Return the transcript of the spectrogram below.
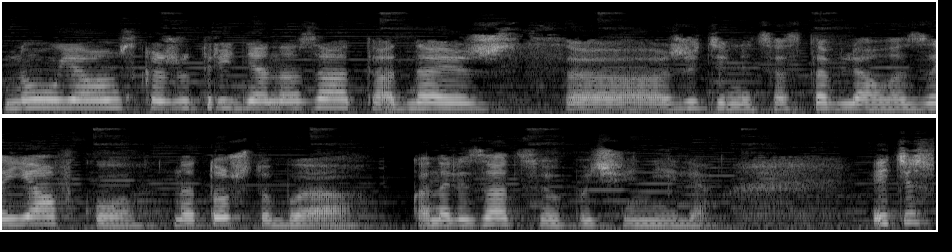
Ну, я вам скажу, три дня назад одна из э, жительниц оставляла заявку на то, чтобы канализацию починили. Эти с***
